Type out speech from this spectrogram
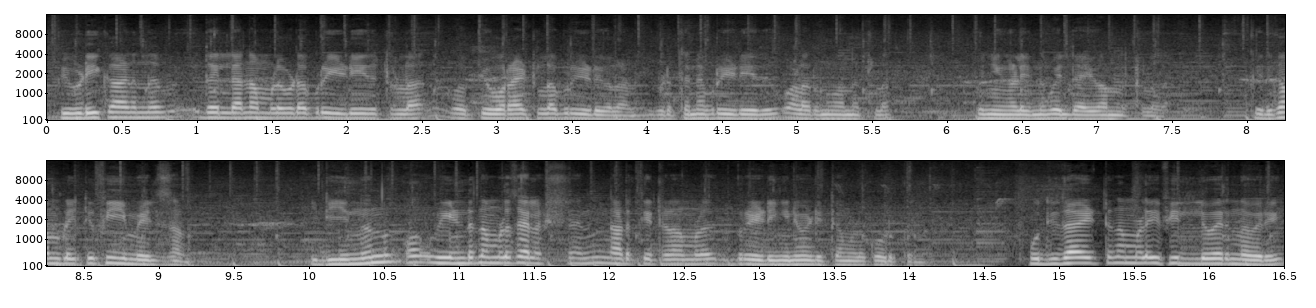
ഇപ്പോൾ ഇവിടെ ഈ കാണുന്ന ഇതെല്ലാം നമ്മളിവിടെ ബ്രീഡ് ചെയ്തിട്ടുള്ള പ്യുവറായിട്ടുള്ള ബ്രീഡുകളാണ് ഇവിടെ തന്നെ ബ്രീഡ് ചെയ്ത് വളർന്നു വന്നിട്ടുള്ള കുഞ്ഞുങ്ങളിൽ നിന്ന് വലുതായി വന്നിട്ടുള്ളതാണ്. ഇത് കംപ്ലീറ്റ് ഫീമെയിൽസാണ് ഇതിൽ നിന്ന് വീണ്ടും നമ്മൾ സെലക്ഷൻ നടത്തിയിട്ടാണ് നമ്മൾ ബ്രീഡിങ്ങിന് വേണ്ടിയിട്ട് നമ്മൾ കൊടുക്കുന്നത്. പുതിയതായിട്ട് നമ്മൾ ഈ ഫീൽഡിൽ വരുന്നവർ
